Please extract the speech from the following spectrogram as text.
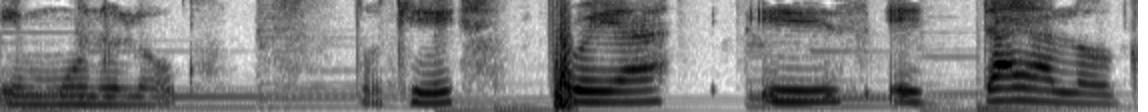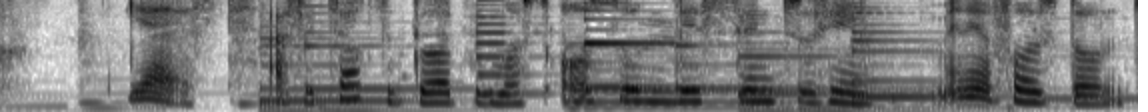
a monologue. Okay, prayer is a dialogue. Yes, as we talk to God, we must also listen to Him. Many of us don't.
